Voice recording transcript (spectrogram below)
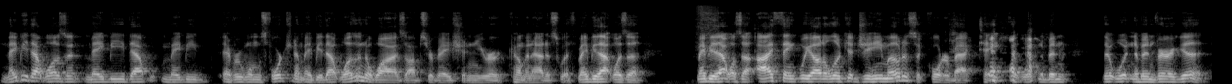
Maybe that wasn't. Maybe that. Maybe everyone was fortunate. Maybe that wasn't a wise observation you were coming at us with. Maybe that was a. Maybe that was a. I think we ought to look at Jaheim Oatis, a quarterback tape that wouldn't have been that wouldn't have been very good.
